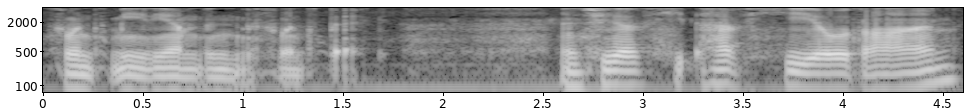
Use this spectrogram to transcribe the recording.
this one's medium, and this one's big. And she does he have heels on.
